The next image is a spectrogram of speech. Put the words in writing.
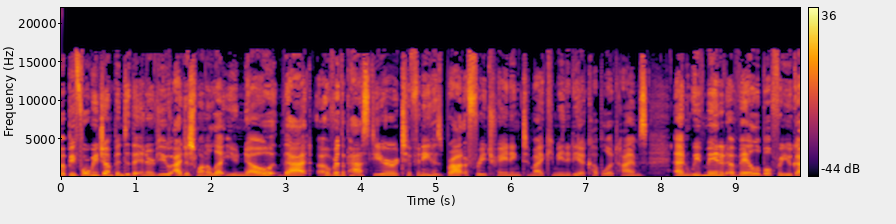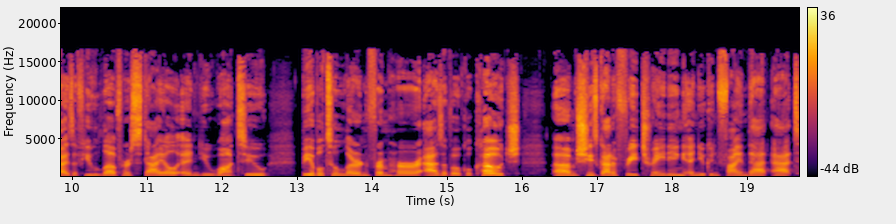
But before we jump into the interview, I just want to let you know that over the past year, Tiffany has brought a free training to my community a couple of times, and we've made it available for you guys. If you love her style and you want to be able to learn from her as a vocal coach. Um, she's got a free training, and you can find that at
